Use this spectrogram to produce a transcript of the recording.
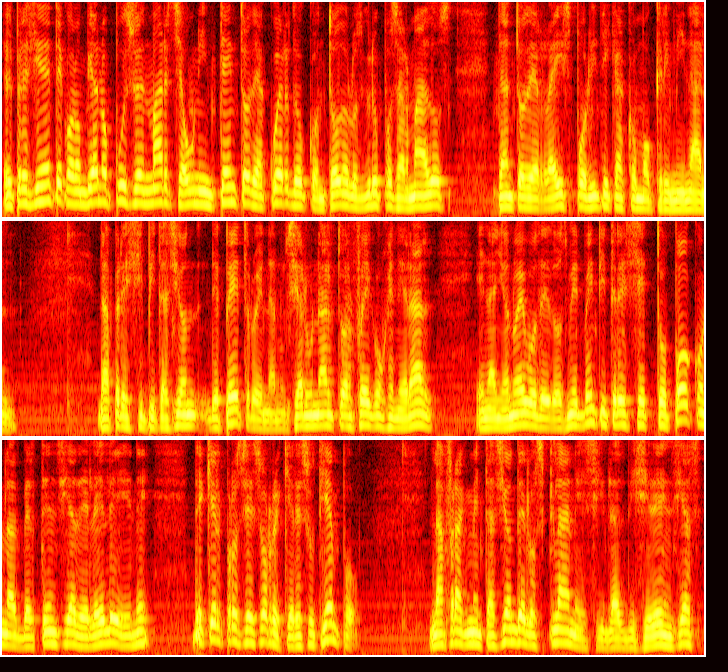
el presidente colombiano puso en marcha un intento de acuerdo con todos los grupos armados, tanto de raíz política como criminal. La precipitación de Petro en anunciar un alto al fuego general en Año Nuevo de 2023 se topó con la advertencia del ELN de que el proceso requiere su tiempo. La fragmentación de los clanes y las disidencias,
